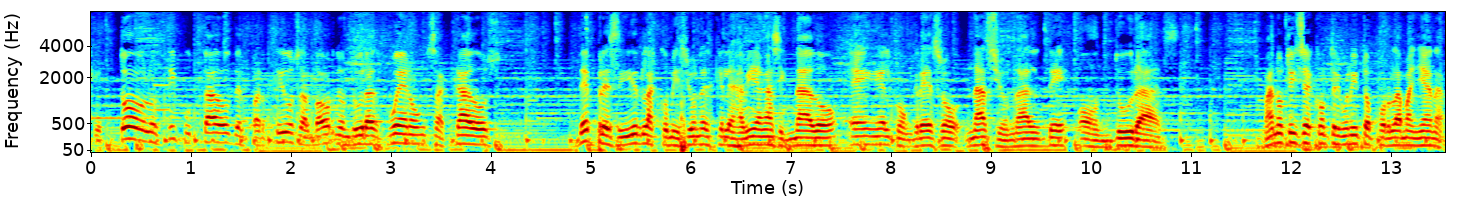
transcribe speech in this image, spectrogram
que todos los diputados del Partido Salvador de Honduras fueron sacados de presidir las comisiones que les habían asignado en el Congreso Nacional de Honduras. Más noticias con Tribunito por la mañana.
